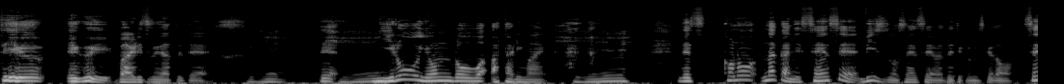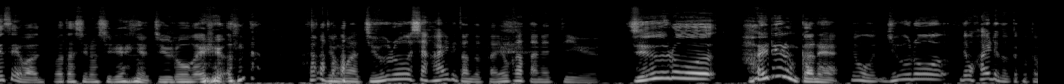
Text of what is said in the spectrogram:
ていう、えぐい倍率になってて。すげえ。で、2浪4浪は当たり前。へえ。で、この中に先生、美術の先生は出てくるんですけど、先生は私の知り合いには重郎がいるよ。でもまあ、重郎者入れたんだったらよかったねっていう。重郎入れるんかね？でも、重郎、でも入れたってこと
